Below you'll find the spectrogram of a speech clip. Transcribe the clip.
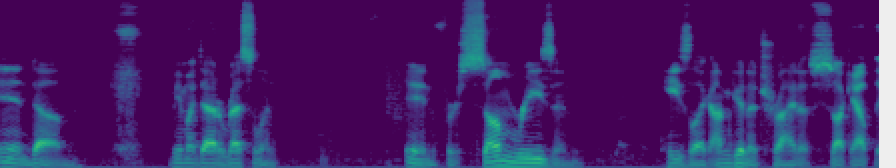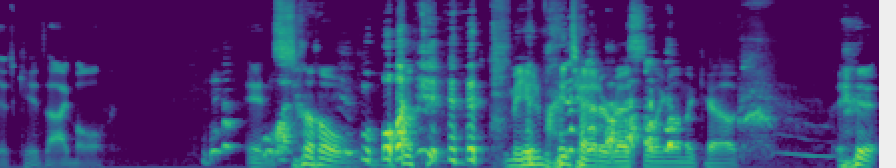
and um, me and my dad are wrestling, and for some reason, he's like, "I'm gonna try to suck out this kid's eyeball," and so What? me and my dad are wrestling on the couch.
